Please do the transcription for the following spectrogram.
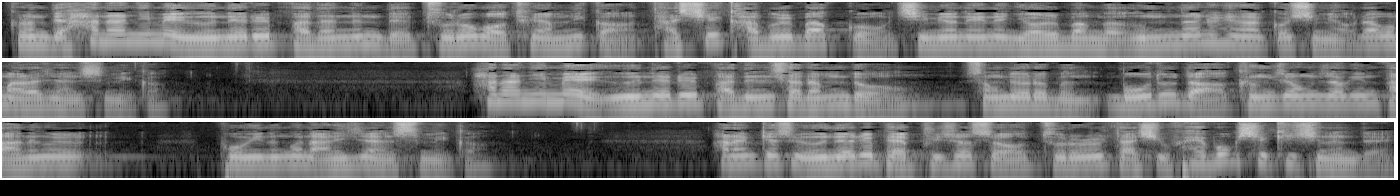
그런데 하나님의 은혜를 받았는데 두로가 어떻게 합니까? 다시 값을 받고 지면에 있는 열방과 음란을 행할 것이며 라고 말하지 않습니까? 하나님의 은혜를 받은 사람도 성도 여러분 모두 다 긍정적인 반응을 보이는 건 아니지 않습니까? 하나님께서 은혜를 베푸셔서 두로를 다시 회복시키시는데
